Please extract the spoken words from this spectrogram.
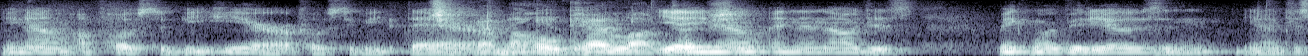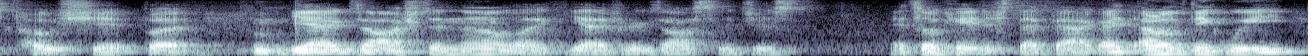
You know, I'll post a beat here, I'll post a beat there. Check out my whole catalog Yeah, you know, shit. and then I'll just make more videos and you know just post shit. But Mhm. yeah, exhaustion though, like yeah, if you're exhausted, just it's okay to step back. I, I don't think we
